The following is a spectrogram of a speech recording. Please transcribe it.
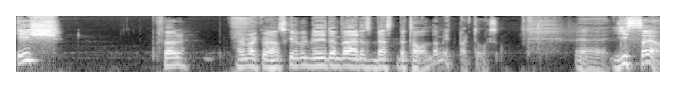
Ish. För Harry Maguire, han skulle väl bli den världens bäst betalda mittback då också. Eh, gissar jag,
